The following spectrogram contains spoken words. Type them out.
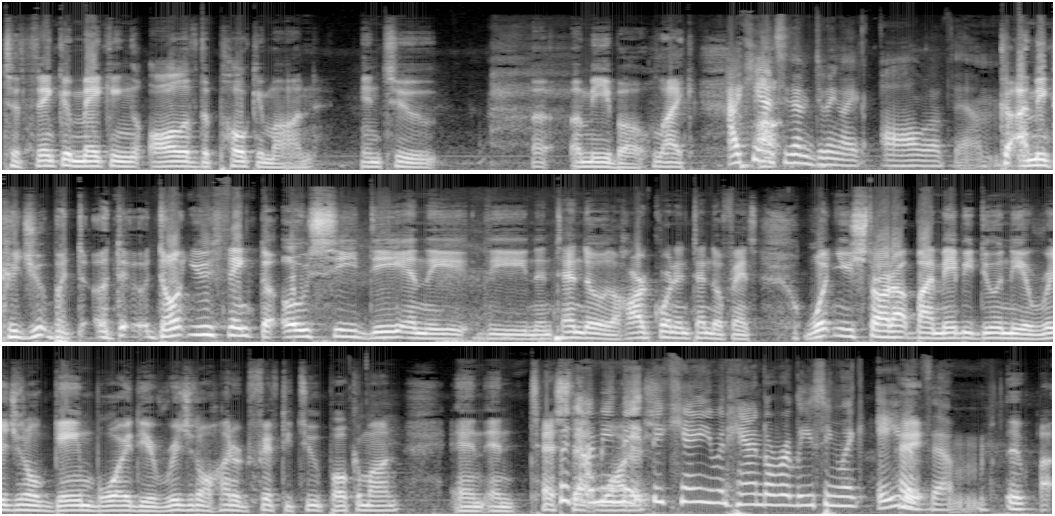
to think of making all of the Pokemon into uh, amiibo? Like, I can't uh, see them doing like all of them. I mean, could you? But uh, don't you think the OCD and the the Nintendo, the hardcore Nintendo fans, wouldn't you start out by maybe doing the original Game Boy, the original 152 Pokemon, and and test But that I mean, they, they can't even handle releasing like eight Hey, of them. Uh, uh,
